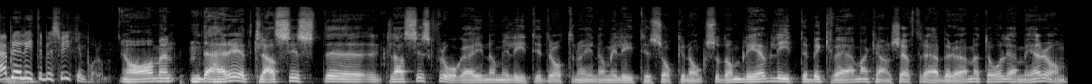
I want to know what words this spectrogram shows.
Jag blev lite besviken på dem. Ja, men det här är ett klassiskt, eh, klassisk fråga inom elitidrotten och inom elithockeyn också. De blev lite bekväma kanske efter det här berömmet, det håller jag med om.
